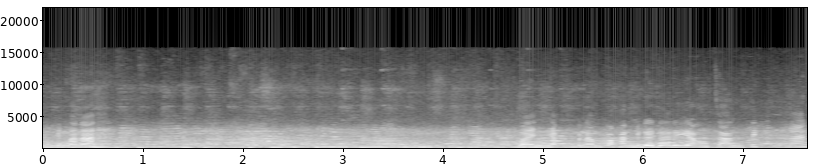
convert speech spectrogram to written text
Bagaimana? Banyak penampakan bidadari yang cantik kan?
